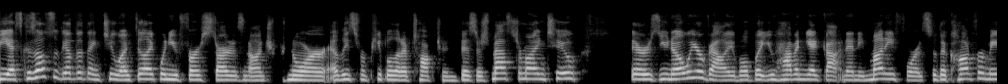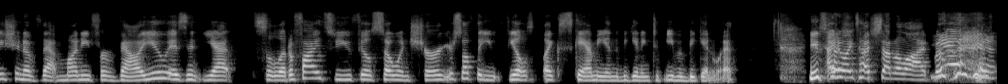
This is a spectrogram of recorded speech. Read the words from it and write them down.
BS. Because also the other thing too, I feel like when you first start as an entrepreneur, at least for people that I've talked to in business mastermind too, there's you know you're valuable, but you haven't yet gotten any money for it. So the confirmation of that money for value isn't yet solidified. So you feel so unsure yourself that you feel like scammy in the beginning to even begin with. You touched, I know I touched on a lot, but yeah,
